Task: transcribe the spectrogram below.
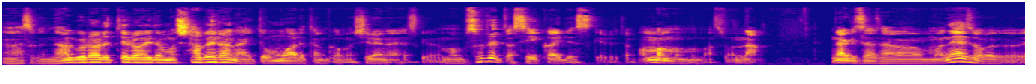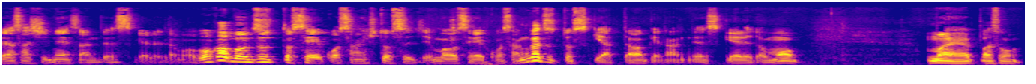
あそこ殴られてる間も喋らないと思われたんかもしれないですけど、まあ、それだったら正解ですけれども、まあまあまあまあ、そんな。渚さんもね、そう優しい姉さんですけれども、僕はもうずっと聖子さん一筋、もう聖子さんがずっと好きやったわけなんですけれども、まあやっぱその、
